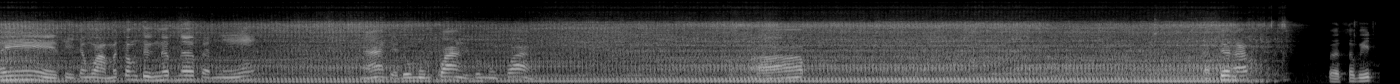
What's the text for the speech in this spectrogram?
นี่สี่จังหวะมันต้องดึงเนิบๆแบบนี้นะเดี๋ยวดูมุมกว้างเดี๋ยวดูมุมกว้างครับ ดับเครื่องครับ เปิดสวิตช์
